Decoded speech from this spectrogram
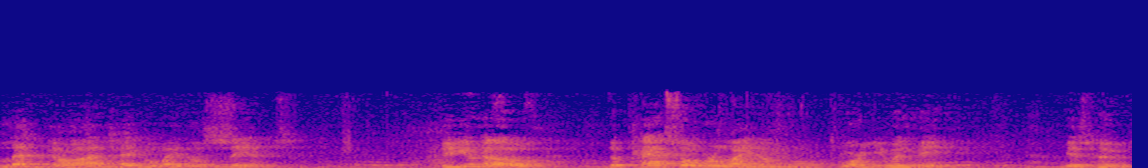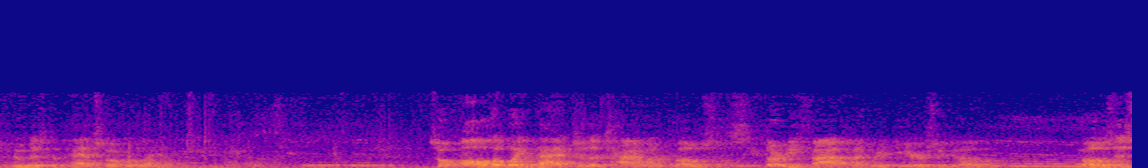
Let God take away those sins. Do you know the Passover lamb for you and me is who? Who is the Passover lamb? So all the way back to the time of Moses, 3,500 years ago, Moses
